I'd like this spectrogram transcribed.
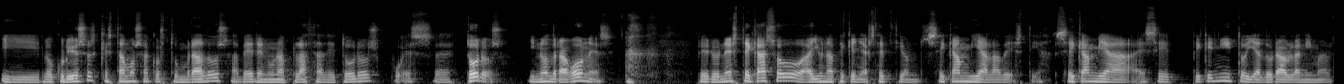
Y lo curioso es que estamos acostumbrados a ver en una plaza de toros, pues eh, toros y no dragones. Pero en este caso hay una pequeña excepción. Se cambia a la bestia. Se cambia a ese pequeñito y adorable animal.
